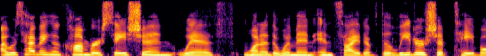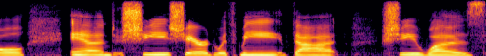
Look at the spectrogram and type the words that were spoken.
I was having a conversation with one of the women inside of the leadership table, and she shared with me that she was,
